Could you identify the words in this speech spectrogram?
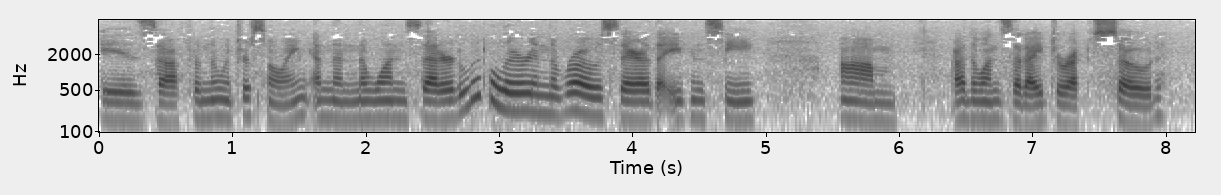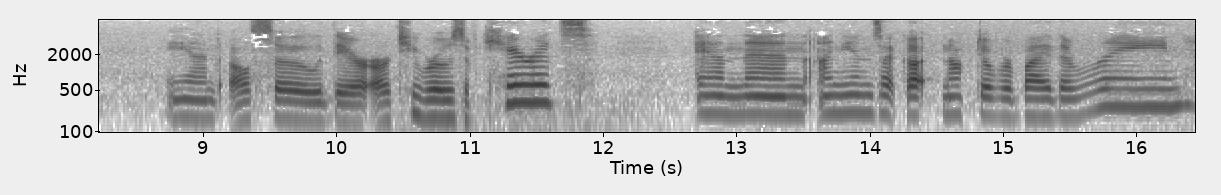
is uh, from the winter sowing, and then the ones that are littler in the rows there that you can see um, are the ones that I direct sowed. And also there are two rows of carrots, and then onions that got knocked over by the rain.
